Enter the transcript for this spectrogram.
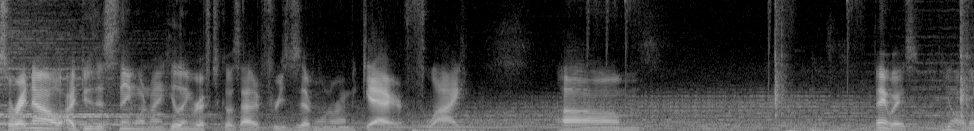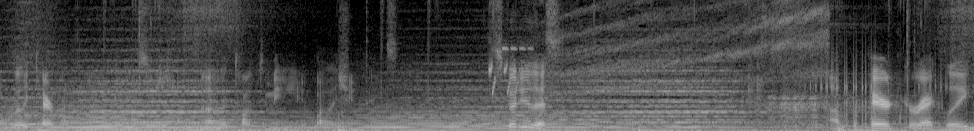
So right now, I do this thing when my healing rift goes out, it freezes everyone around me. Get out here, fly. Um... Anyways, you all don't really care about the so just uh, talk to me while I shoot things. Let's go do this. I'm prepared correctly.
